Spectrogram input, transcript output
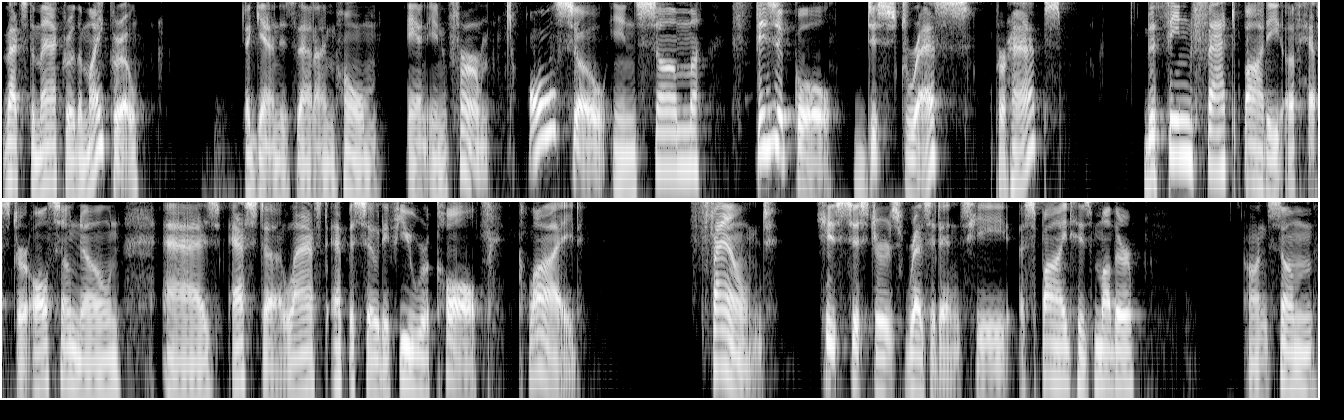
That's the macro. The micro, again, is that I'm home and infirm. Also, in some physical distress, perhaps, The thin, fat body of Hester, also known as Esta. Last episode, if you recall, Clyde found his sister's residence. He espied his mother on some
